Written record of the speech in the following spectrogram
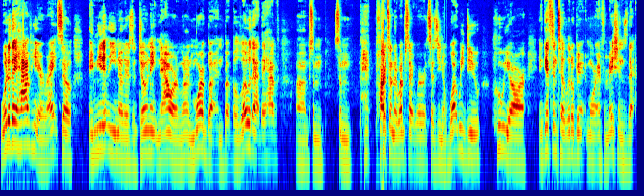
what do they have here right? So immediately you know there's a donate now or learn more button but below that they have um, some some parts on their website where it says you know what we do who we are and gets into a little bit more information that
